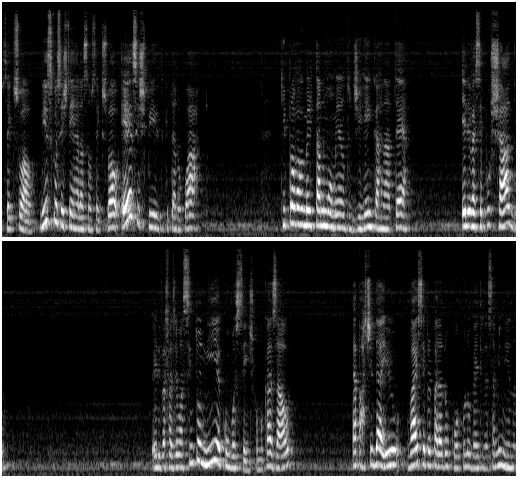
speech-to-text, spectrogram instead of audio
sexual. Nisso que vocês têm a relação sexual, esse espírito que está no quarto, que provavelmente está no momento de reencarnar até, ele vai ser puxado. Ele vai fazer uma sintonia com vocês como casal. A partir daí vai ser preparado um corpo no ventre dessa menina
